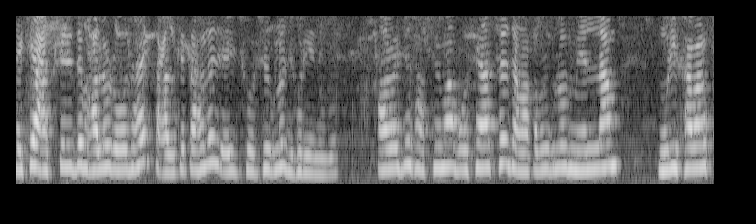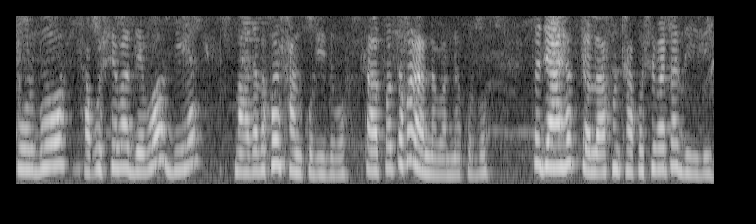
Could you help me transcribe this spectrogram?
দেখে আজকে যদি ভালো রোদ হয়, কালকে তাহলে এই সর্ষেগুলো ঝরিয়ে নেবে। আর ওই যে শাশুড়িমা বসে আছে জামা কাপড়গুলো মেললাম, মুড়ি খাবার করব, ঠাকুর সেবা দেবো, দিয়ে মাকে তখন স্নান করিয়ে দেবো। তারপর তখন রান্না বান্না করব। তো যাই হোক, চলো এখন ঠাকুর সেবাটা দিয়ে দিই।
